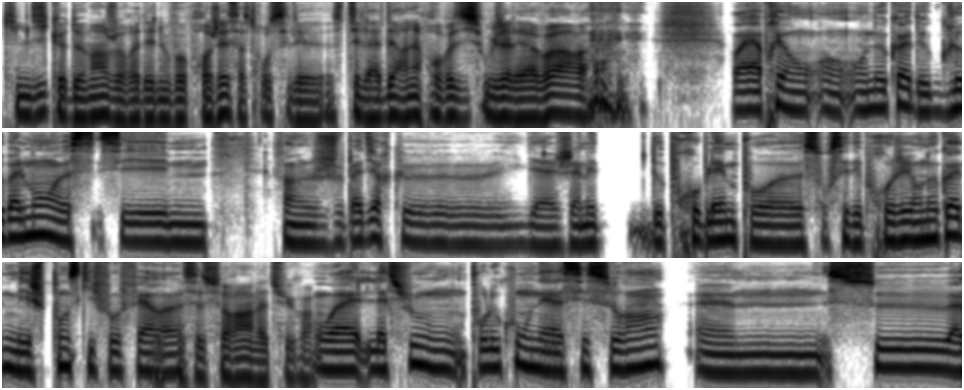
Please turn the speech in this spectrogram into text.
qui me dit que demain j'aurai des nouveaux projets, ça se trouve c'était la dernière proposition que j'allais avoir. Ouais, après, en, no-code, globalement, c'est. Mmh, enfin, je veux pas dire qu'il n'y a jamais de problème pour sourcer des projets en no-code, mais je pense qu'il faut faire. assez serein là-dessus, quoi. Ouais, là-dessus, pour le coup, on est assez serein. Ce,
